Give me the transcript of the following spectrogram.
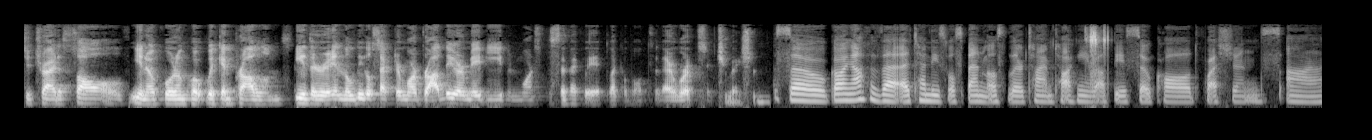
to try to solve, you know, quote unquote wicked problems, either in the legal sector more broadly or maybe even more specifically applicable to their work situation. So going off of that, attendees will spend most of their time talking about these so-called questions uh,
